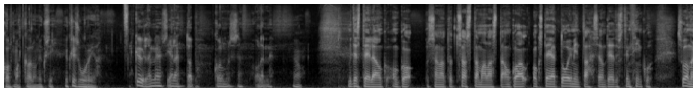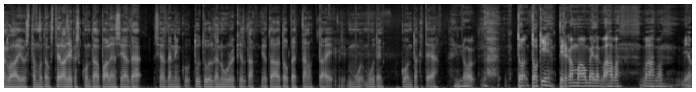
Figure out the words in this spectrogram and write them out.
golfmatkailun yksi, yksi suuria. Kyllä me siellä top kolmosessa olemme. Miten teillä, onko, onko sanottu Sastamalasta, onko, onko teidän toiminta, se on tietysti niin kuin Suomen laajuista, mutta onko teillä asiakaskuntaa paljon sieltä, sieltä niin kuin tutuilta nurkilta, jota olet opettanut tai mu- muuten kontakteja? No to, toki Pirkanmaa on meille vahva, vahva ja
